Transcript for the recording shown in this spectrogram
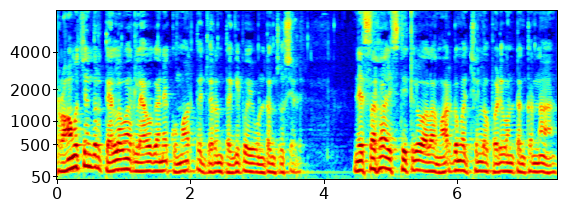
రామచంద్ర తెల్లవారు లేవగానే కుమార్తె జ్వరం తగ్గిపోయి ఉండటం చూశాడు. నిస్సహాయ స్థితిలో అలా మార్గమధ్యంలో పడి ఉండటం కన్నా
